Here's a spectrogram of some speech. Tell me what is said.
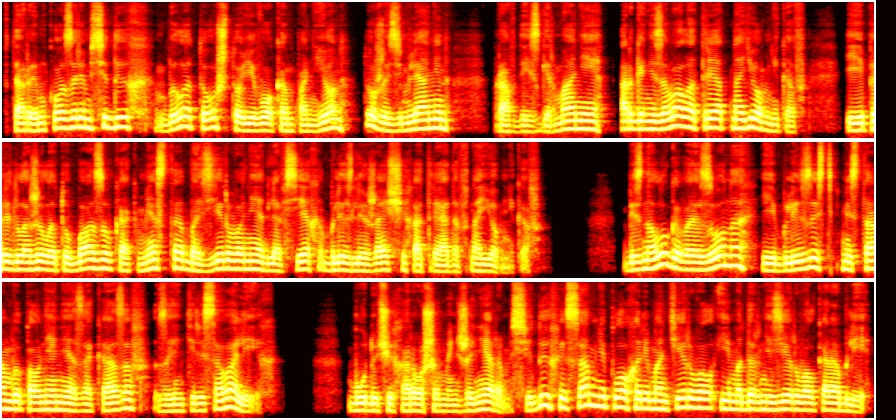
Вторым козырем Седых было то, что его компаньон, тоже землянин, правда из Германии, организовал отряд наемников и предложил эту базу как место базирования для всех близлежащих отрядов наемников. Безналоговая зона и близость к местам выполнения заказов заинтересовали их. Будучи хорошим инженером, Седых и сам неплохо ремонтировал и модернизировал корабли.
